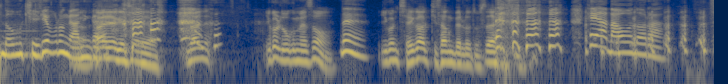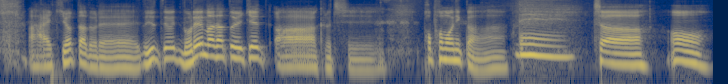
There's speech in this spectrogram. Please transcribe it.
너무 길게 부른 거 아닌가요? 아, 예, 괜찮아요. 난 이걸 녹음해서 네 이건 제가 기상별로 좀 써야겠어요. 해야 나오너라 아, 귀엽다 노래. 노래마다 또 이렇게 아, 그렇지. 퍼포머니까. 네 자, 어.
